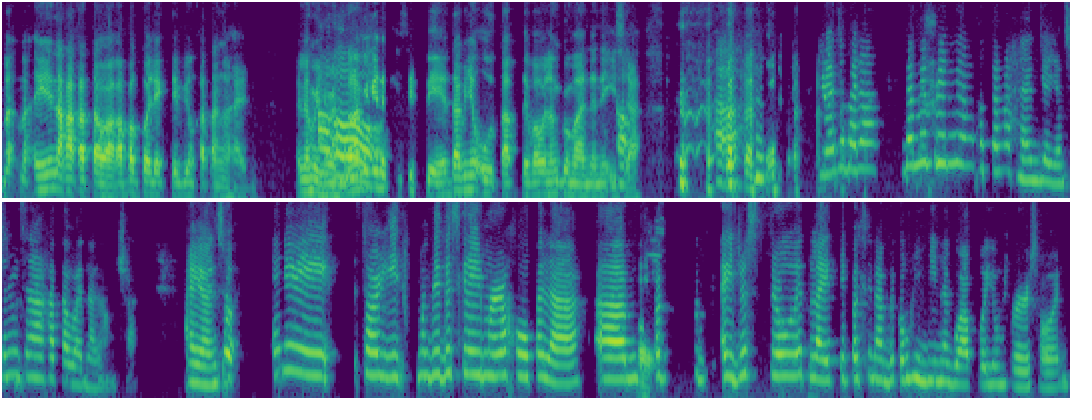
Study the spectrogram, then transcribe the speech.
Ma- ma- yun yung nakakatawa kapag collective yung katangahan. Alam mo yun? Oo. Marami kayo nag-isip eh. Dami yung utak, di ba? Walang gumana na isa. Ah. yun, so parang, dami pa rin yung katangahan, ganyan. So, minsan nakakatawa na lang siya. Ayun. So, anyway, sorry, magdi-disclaimer ako pala. Um, Oh. pag, pag- I just throw it lightly pag sinabi kong hindi nagwapo yung person.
